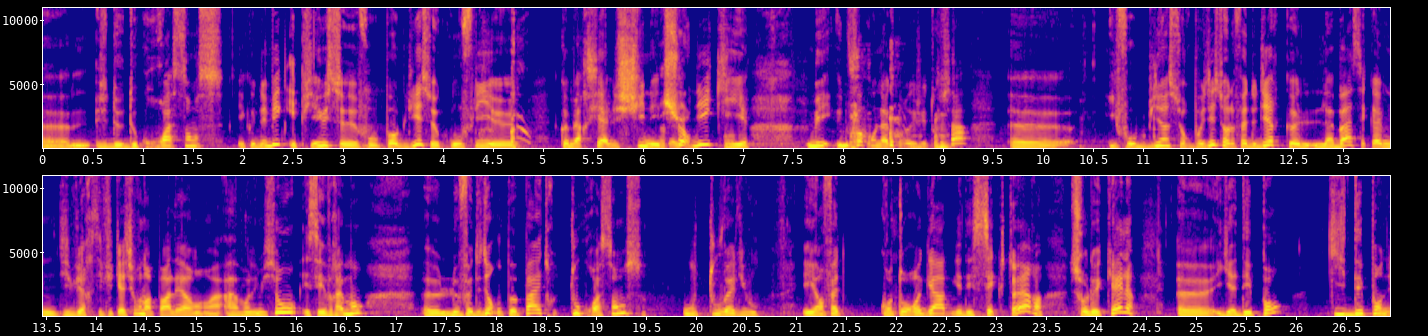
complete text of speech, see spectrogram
de, croissance économique, et puis il y a eu, il ne faut pas oublier, ce conflit commercial Chine et États-Unis qui, mais une fois qu'on a corrigé tout ça, euh, il faut bien se reposer sur le fait de dire que là-bas, c'est quand même une diversification. On en parlait avant l'émission, et c'est vraiment euh, le fait de dire on ne peut pas être tout croissance ou tout value. Et en fait, quand on regarde, il y a des secteurs sur lesquels euh, il y a des pans qui dépendent.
